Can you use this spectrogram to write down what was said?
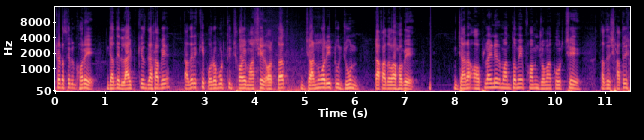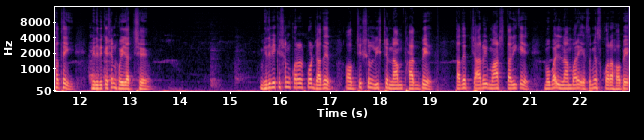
স্ট্যাটাসের ঘরে যাদের লাইভ কেস দেখাবে, তাদেরকে পরবর্তী ছয় মাসের, অর্থাৎ জানুয়ারি টু জুন, টাকা দেওয়া হবে। যারা অফলাইনের মাধ্যমে ফর্ম জমা করছে, তাদের সাথে সাথেই ভেরিফিকেশন হয়ে যাচ্ছে। ভেরিফিকেশন করার পর যাদের অবজেকশন লিস্টে নাম থাকবে, তাদের চারই মার্চ তারিখে মোবাইল নাম্বারে এসএমএস করা হবে।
